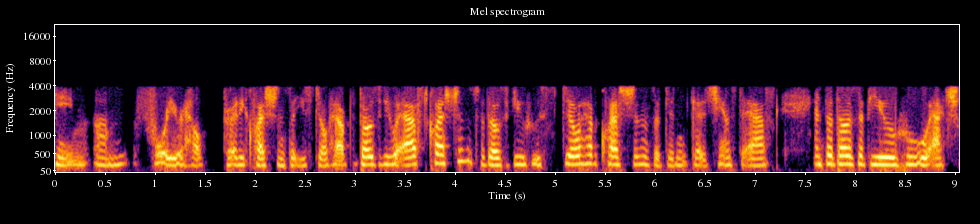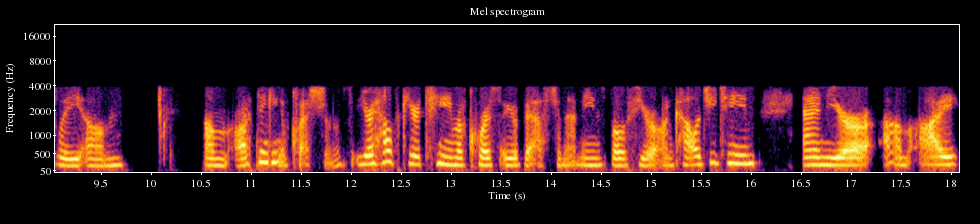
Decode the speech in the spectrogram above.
team um, for your help for any questions that you still have. For those of you who asked questions, for those of you who still have questions that didn't get a chance to ask, and for those of you who actually um, are thinking of questions. Your healthcare team, of course, are your best, and that means both your oncology team and your um, eye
